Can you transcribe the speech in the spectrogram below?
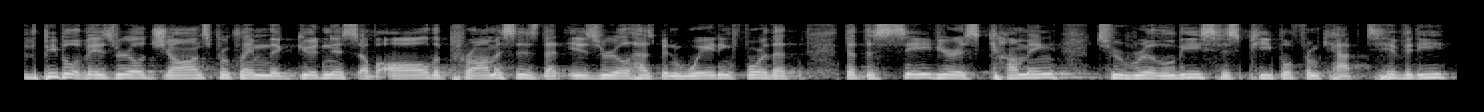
To the people of Israel, John's proclaiming the goodness of all the promises that Israel has been waiting for, that, that the Savior is coming to release his people from captivity,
